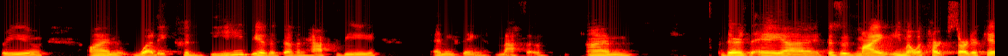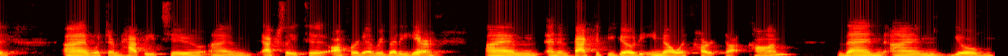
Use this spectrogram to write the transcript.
for you on what it could be, because it doesn't have to be anything massive. Um, there's a uh, this is my email with heart starter kit um, which I'm happy to um, actually to offer to everybody here. Um, and in fact, if you go to emailwithheart.com, then um, you'll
